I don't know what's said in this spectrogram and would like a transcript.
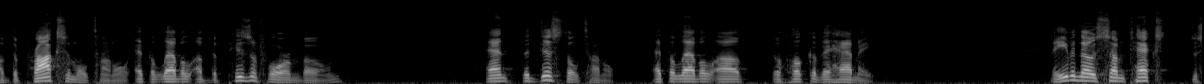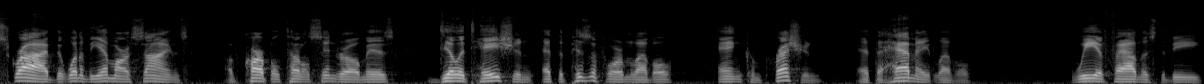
of the proximal tunnel at the level of the pisiform bone and the distal tunnel at the level of the hook of the hamate. Now, even though some texts describe that one of the MR signs of carpal tunnel syndrome is dilatation at the pisiform level and compression at the hamate level, we have found this to be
